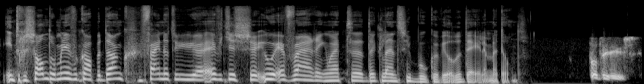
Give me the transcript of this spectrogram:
interessant hoor, meneer Van Kappen, dank. Fijn dat u eh, eventjes eh, uw ervaring met eh, de Clancy-boeken wilde delen met ons. Tot de nieuws.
